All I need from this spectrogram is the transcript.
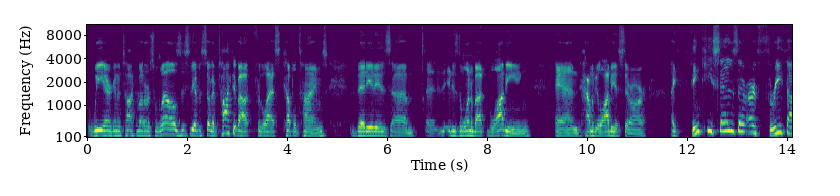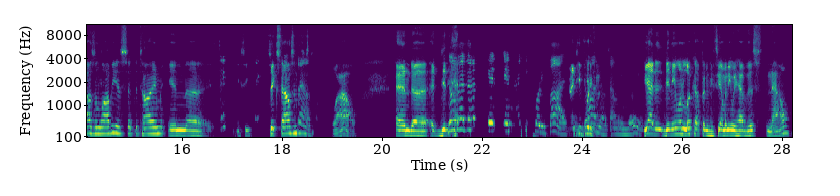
We are going to talk about Orson Welles. This is the episode I've talked about for the last couple times. That it is, um, uh, it is the one about lobbying and how many lobbyists there are. I think he says there are three thousand lobbyists at the time in uh, DC. Six thousand. Wow. And uh, did No, that that in, in 1945. 1945. God knows how many million. yeah? Did, did anyone look up and see how many we have this now?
